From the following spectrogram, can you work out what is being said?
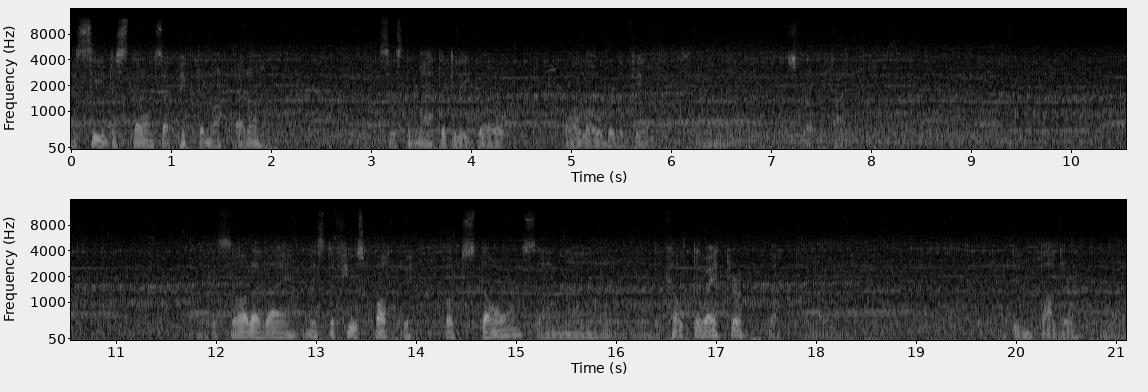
I see the stones I pick them up. I don't systematically go all over the field it's very fine I saw that I missed a few spots with both stones and, uh, the cultivator but uh, I didn't bother uh,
